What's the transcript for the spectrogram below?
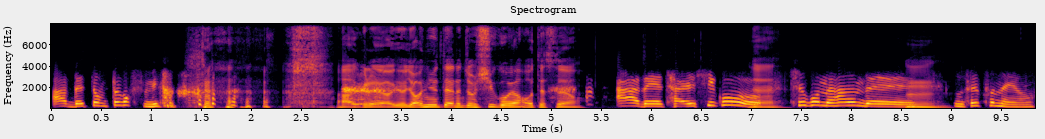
아, 네, 좀 뜨겁습니다. 아, 그래요. 요 연휴 때는 좀 쉬고요? 어땠어요? 아, 네, 잘 쉬고 네. 출근을 하는데 음. 좀 슬프네요.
